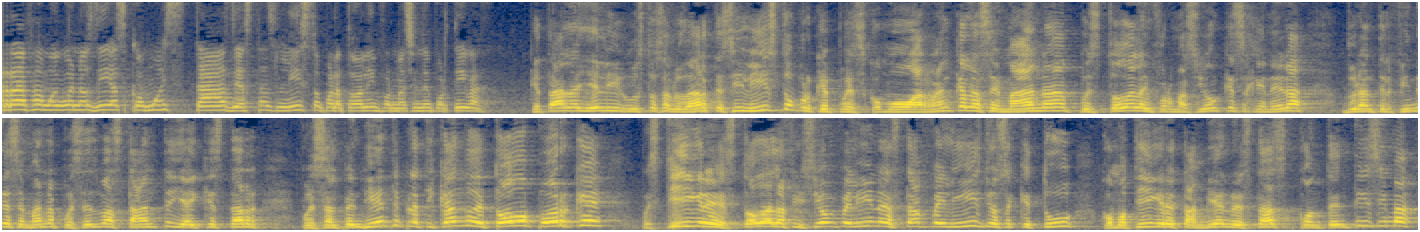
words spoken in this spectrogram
Rafa, muy buenos días, ¿cómo estás? ¿Ya estás listo para toda la información deportiva? ¿Qué tal, Ayeli? Gusto saludarte. Sí, listo, porque pues como arranca la semana, pues toda la información que se genera durante el fin de semana pues es bastante y hay que estar pues al pendiente platicando de todo porque pues Tigres, toda la afición felina está feliz. Yo sé que tú, como Tigre, también estás contentísima.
